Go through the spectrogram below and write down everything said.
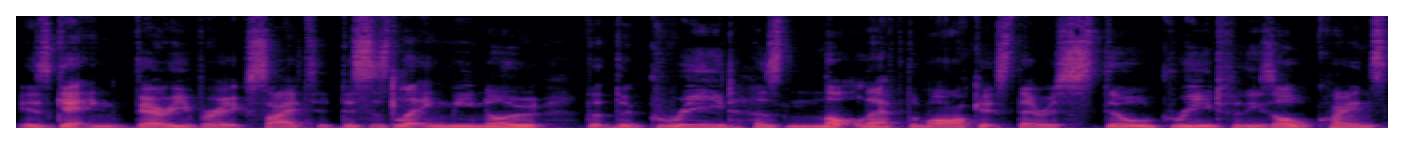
is getting very very excited. This is letting me know that the greed has not left the markets. There is still greed for these altcoins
